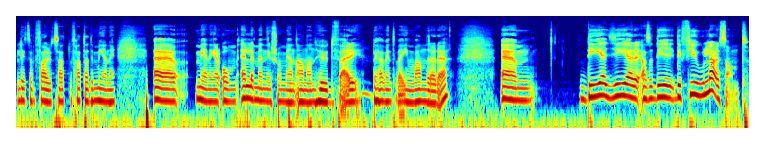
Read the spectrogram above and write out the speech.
liksom förutfattade mening, eh, meningar om. Eller människor med en annan hudfärg behöver inte vara invandrare. Ehm, det ger, alltså det, det fuelar sånt.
